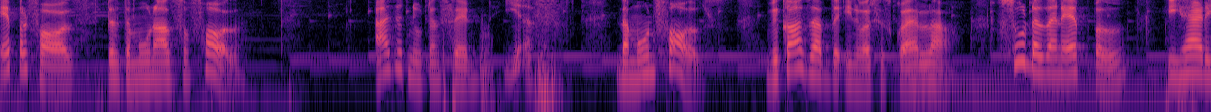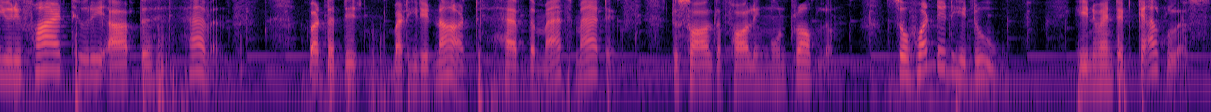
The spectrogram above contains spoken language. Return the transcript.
apple falls, does the moon also fall? Isaac Newton said, Yes, the moon falls because of the inverse square law. So does an apple. He had a unified theory of the heavens, but, the but he did not have the mathematics to solve the falling moon problem. So, what did he do? He invented calculus.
